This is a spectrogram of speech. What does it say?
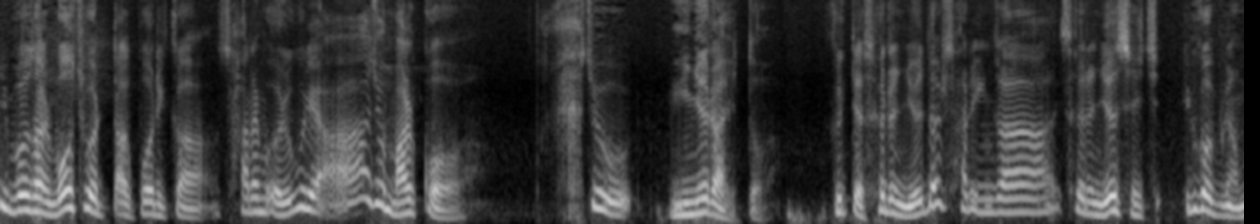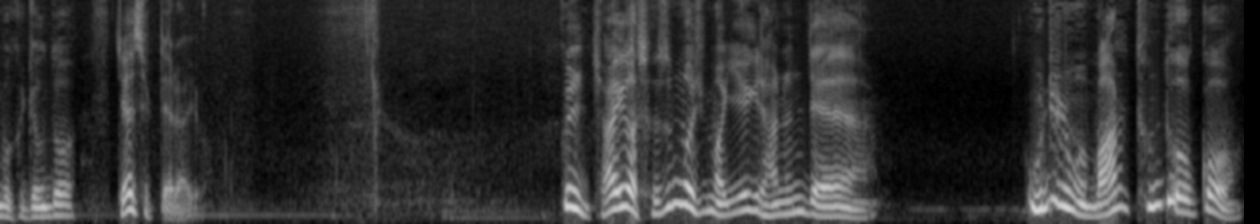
이 보살 모습을 딱 보니까 사람 얼굴이 아주 맑고 아주 미녀라 또. 그때 서른여덟 살인가 서른여섯, 일곱인가 뭐 그 정도 됐을 때라요. 그 자기가 서슴없이 막 얘기를 하는데 우리는 뭐 말할 틈도 없고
